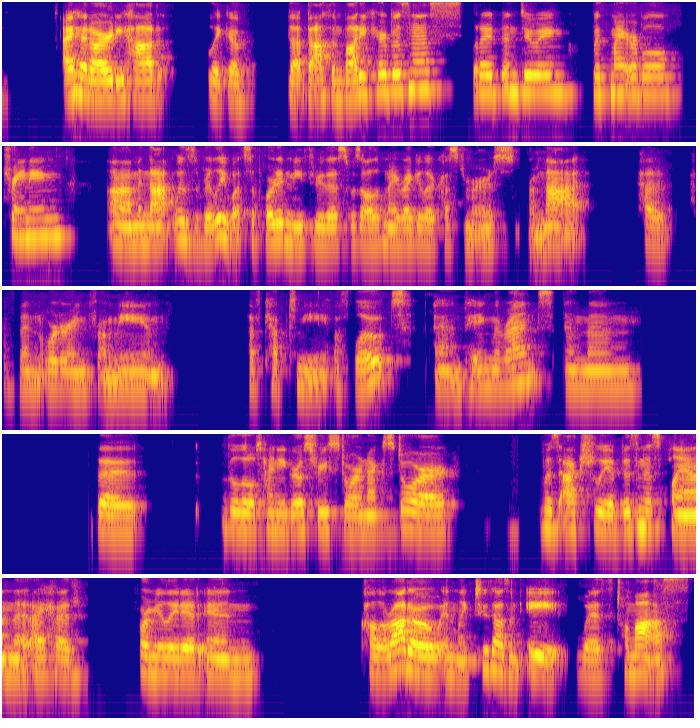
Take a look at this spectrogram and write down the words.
I had already had like a that bath and body care business that I'd been doing with my herbal training. Um, and that was really what supported me through this was all of my regular customers from that have, have been ordering from me and have kept me afloat and paying the rent. And then the the little tiny grocery store next door was actually a business plan that I had formulated in Colorado in like 2008 with Tomas,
